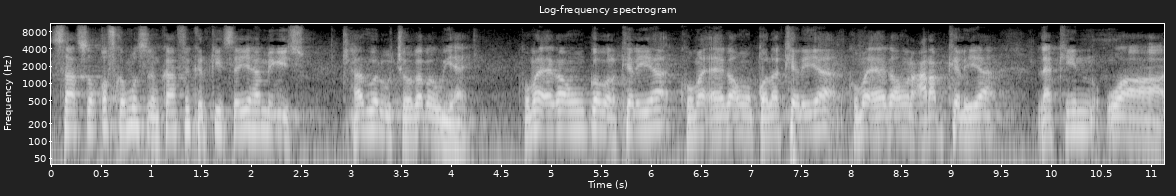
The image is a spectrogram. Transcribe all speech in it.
Saasoo qofka muslimkaa fikirkiisa iyo hamigiisu hadwal uu joogaba uu yahay. Kuma ega uun gobol keliya kuma ega uun qolo keliya kuma ega uun carab keliya laakiin waa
